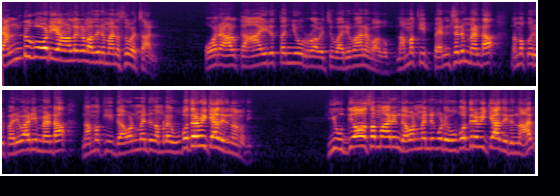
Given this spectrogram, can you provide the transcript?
രണ്ട് കോടി ആളുകൾ അതിന് മനസ്സ് വെച്ചാൽ ഒരാൾക്ക് ആയിരത്തഞ്ഞൂറ് രൂപ വെച്ച് വരുമാനമാകും. നമുക്ക് ഈ പെൻഷനും വേണ്ട നമുക്കൊരു പരിപാടിയും വേണ്ട നമുക്ക് ഈ ഗവൺമെന്റ് നമ്മളെ ഉപദ്രവിക്കാതിരുന്നാൽ മതി. ഈ ഉദ്യോഗസ്ഥന്മാരും ഗവൺമെന്റും കൂടി ഉപദ്രവിക്കാതിരുന്നാൽ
